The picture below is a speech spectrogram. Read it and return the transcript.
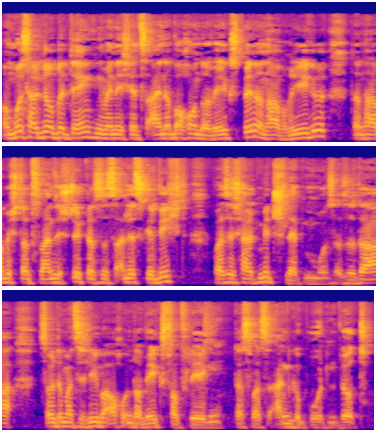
Man muss halt nur bedenken, wenn ich jetzt eine Woche unterwegs bin und habe Riegel, dann habe ich da 20 Stück. Das ist alles Gewicht, was ich halt mitschleppen muss. Also da sollte man sich lieber auch unterwegs verpflegen, das, was angeboten wird.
